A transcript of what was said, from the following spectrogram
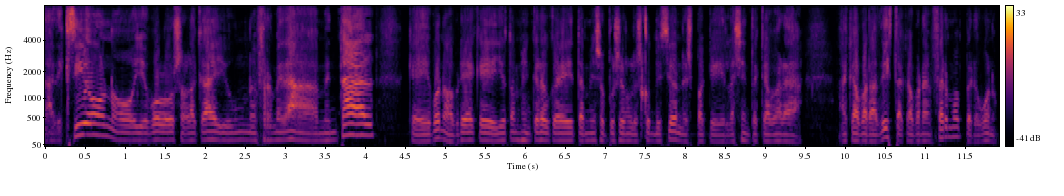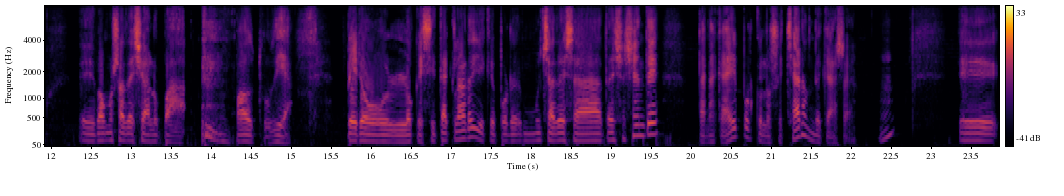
adicción o llevólos a la calle una enfermedad mental que bueno habría que yo también creo que también se pusieron las condiciones para que la gente acabara acabara adicta acabara enfermo pero bueno eh, vamos a dejarlo para otro día pero lo que sí está claro y es que por mucha de esa de esa gente están a caer porque los echaron de casa ¿eh? Eh,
